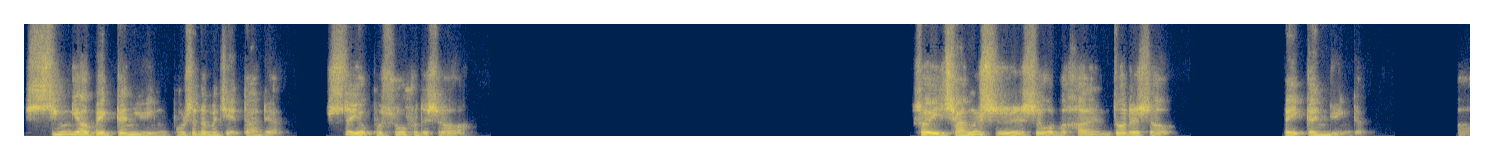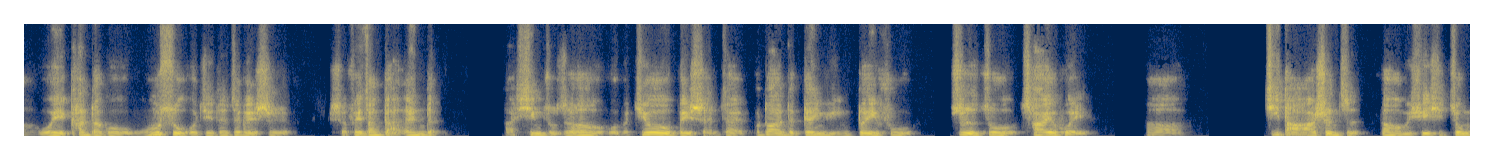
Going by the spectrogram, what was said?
心要被耕耘不是那么简单的，是有不舒服的时候啊。所以，诚实是我们很多的时候被耕耘的，啊，我也看到过无数，我觉得这个是。是非常感恩的，啊，信主之后，我们就被神在不断的耕耘、对付、制作、拆毁，啊，击打，甚至让我们学习忠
